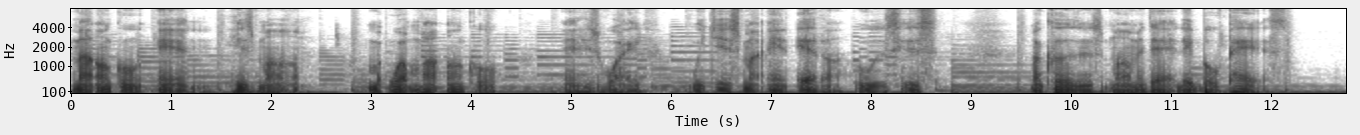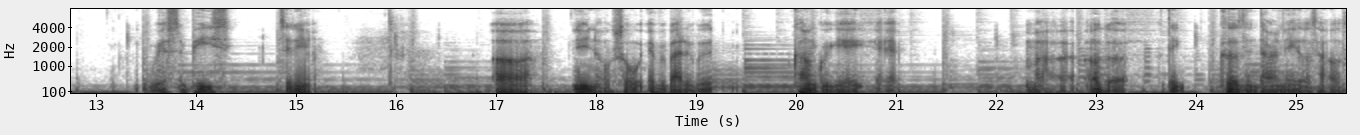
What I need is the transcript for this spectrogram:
my uncle and his mom, well, my uncle and his wife, which is my aunt Etta, who is his my cousin's mom and dad. They both passed. Rest in peace to them. Uh, you know, so everybody would congregate at my other, I think, cousin Darnell's house.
